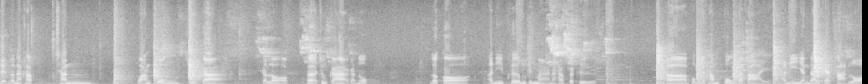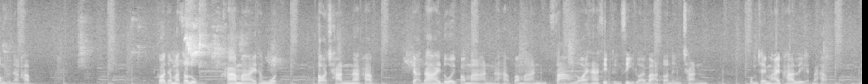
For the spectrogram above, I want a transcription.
เสร็จแล้วนะครับ ชั้นวางกรงชูก้ากระลอกเออชูก้ากับนก แล้วก็อันนี้เพิ่มขึ้นมานะครับก็คือเออผมจะทำกรงกระต่าย อันนี้ยังได้แค่ถาดรองอยู่นะครับ ก็จะมาสรุปค่าไม้ทั้งหมดต่อชั้นนะครับ จะได้โดยประมาณนะครับประมาณ 350-400ถึง400บาทต่อ 1 ชั้น ผมใช้ไม้พาเลทนะครับ ใน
